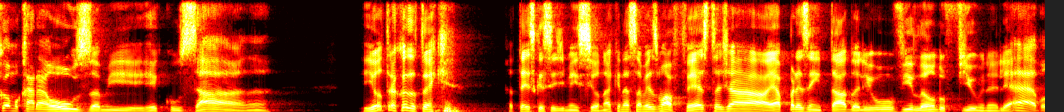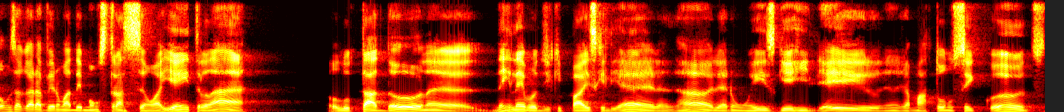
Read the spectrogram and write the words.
como o cara ousa me recusar, né? E outra coisa também que até esqueci de mencionar que nessa mesma festa já é apresentado ali o vilão do filme, né? Ele, ah, vamos agora ver uma demonstração. Aí entra lá o lutador, né? Nem lembro de que país que ele era. Ah, ele era um ex-guerrilheiro, né? já matou não sei quantos.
